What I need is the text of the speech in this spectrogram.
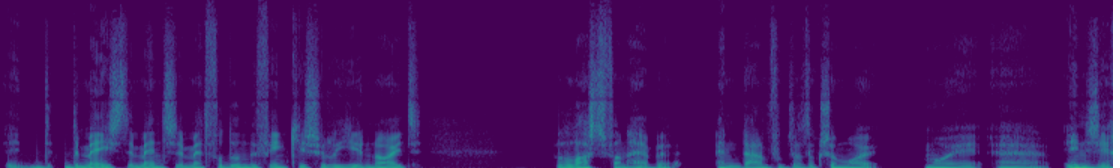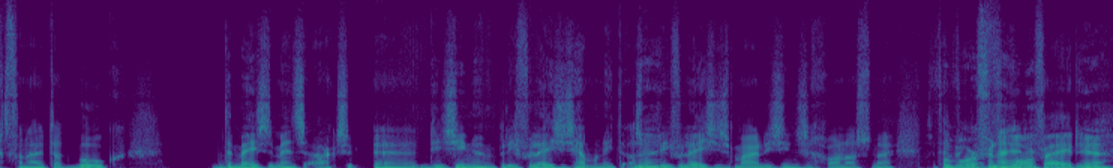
de, de meeste mensen met voldoende vinkjes zullen hier nooit last van hebben. En daarom vond ik dat ook zo mooi, mooi uh, inzicht vanuit dat boek. De meeste mensen uh, die zien hun privileges helemaal niet als Nee. privileges, maar die zien ze gewoon als nou, Verworvenheden. verworvenheden. Ja,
